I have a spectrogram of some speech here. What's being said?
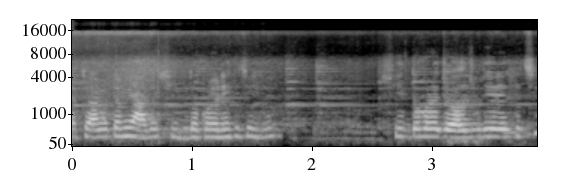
আচ্ছা আমি তো আমি আগে সিদ্ধ করে রেখেছি যে। সিদ্ধ করে জল ঝরিয়ে রেখেছি।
